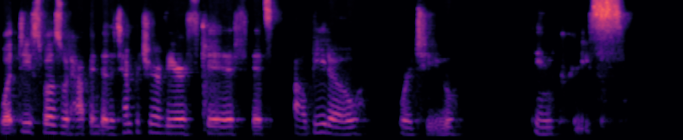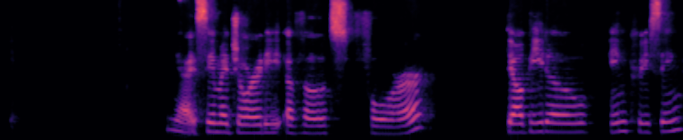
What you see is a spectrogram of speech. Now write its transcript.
What do you suppose would happen to the temperature of the Earth if its albedo were to increase? Yeah, I see a majority of votes for the albedo increasing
